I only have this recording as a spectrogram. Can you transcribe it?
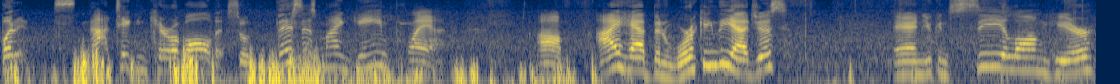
but it not taking care of all of it. So this is my game plan. Um, I have been working the edges and you can see along here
